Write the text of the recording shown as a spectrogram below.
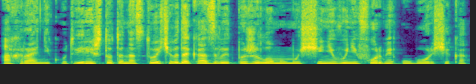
Охранник у двери что-то настойчиво доказывает пожилому мужчине в униформе уборщика.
